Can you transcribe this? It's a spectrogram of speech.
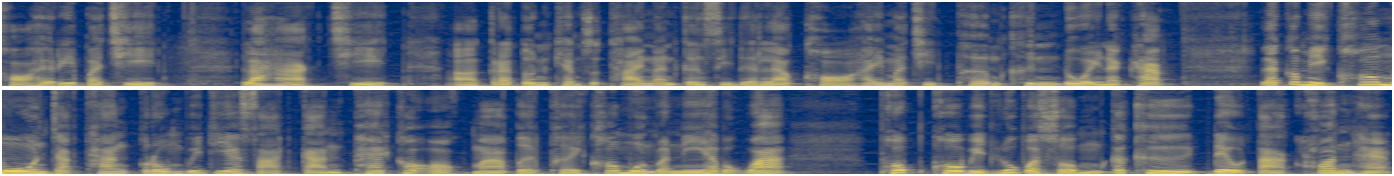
ขอให้รีบมาฉีด และหากฉีดกระตุ้นเข็มสุดท้ายนานเกิน 4 เดือนแล้วขอให้มาฉีดเพิ่มขึ้นด้วยนะครับและก็มีข้อมูลจากทางกรมวิทยาศาสตร์การแพทย์เขาออกมาเปิดเผยข้อมูลวันนี้บอกว่า พบโควิดลูกผสมก็คือเดลตาครอนฮะ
